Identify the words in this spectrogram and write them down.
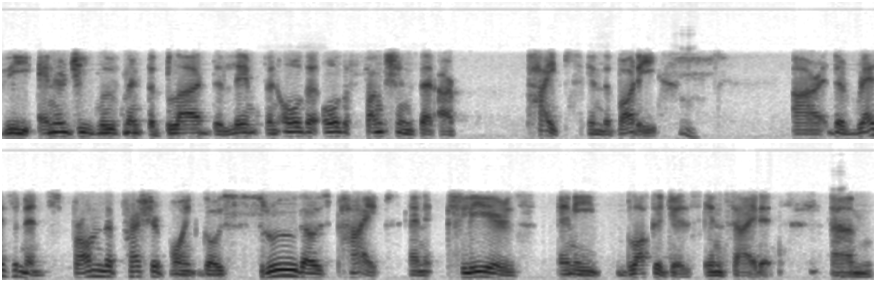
the energy movement, the blood, the lymph, and all the all the functions that are pipes in the body are the resonance from the pressure point goes through those pipes and it clears any blockages inside it. Um,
